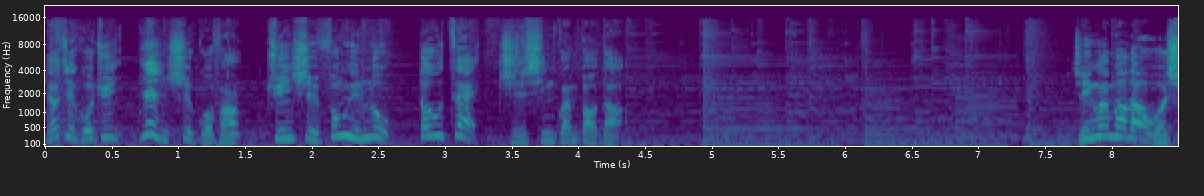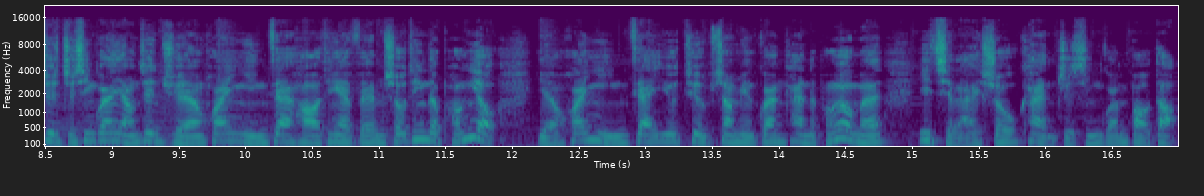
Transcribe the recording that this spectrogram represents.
了解国军，认识国防，军事风云录都在执行官报道。执行官报道，我是执行官杨正全，欢迎在好好听 FM 收听的朋友，也欢迎在 YouTube 上面观看的朋友们一起来收看执行官报道。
